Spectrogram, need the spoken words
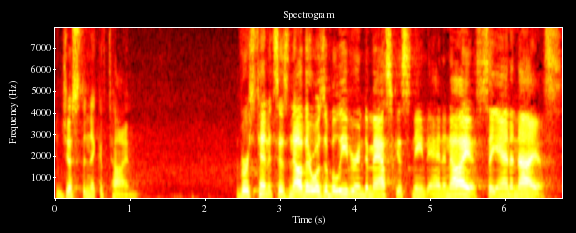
in just the nick of time Verse 10, it says, Now there was a believer in Damascus named Ananias. Say Ananias. Ananias.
